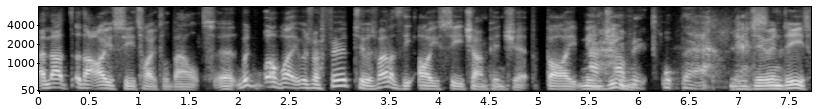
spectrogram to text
And that that IC title belt, uh, well, well, it was referred to as well as the IC Championship by Mean I have Gene. it up there. You Yes. do indeed.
